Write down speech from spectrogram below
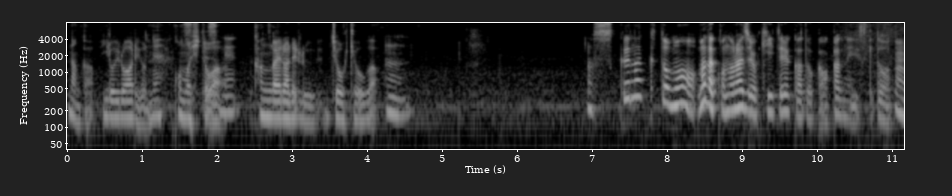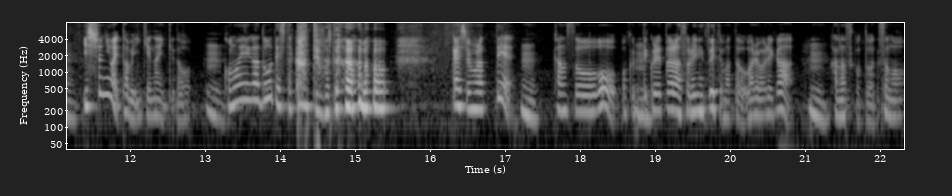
なんかいろいろあるよね。この人は考えられる状況が、うん少なくともまだこのラジオ聞いてるかどうかわかんないですけどうん。一緒には多分行けないけどうん。この映画どうでしたかってまた あの返してもらってうん。感想を送ってくれたら、それについてまた我々がうん、話すことはその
